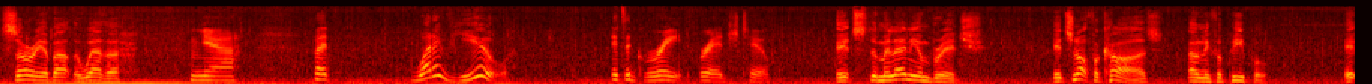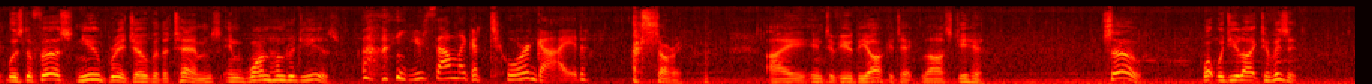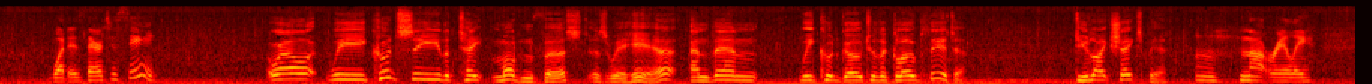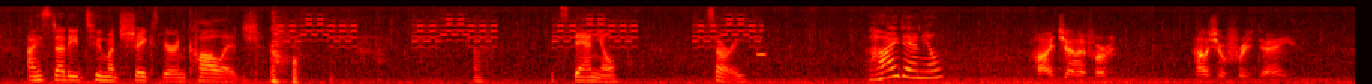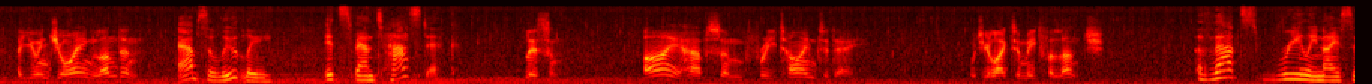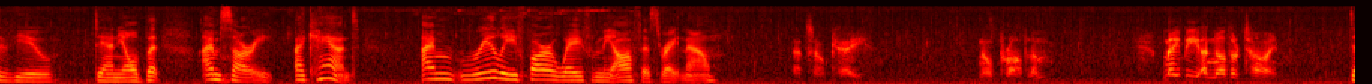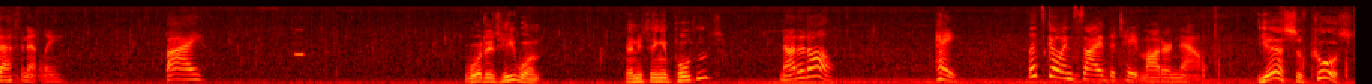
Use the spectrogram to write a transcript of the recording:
Sorry about the weather. Yeah. But what a view. It's a great bridge, too. It's the Millennium Bridge. It's not for cars, only for people. It was the first new bridge over the Thames in 100 years. you sound like a tour guide. Sorry. I interviewed the architect last year. So, what would you like to visit? What is there to see? Well, we could see the Tate Modern first, as we're here, and then we could go to the Globe Theatre. Do you like Shakespeare? Mm, not really. I studied too much Shakespeare in college. Oh. Uh, it's Daniel. Sorry. Hi, Daniel. Hi, Jennifer. How's your free day? Are you enjoying London? Absolutely. It's fantastic. Listen, I have some free time today. Would you like to meet for lunch? That's really nice of you, Daniel, but I'm sorry. I can't. I'm really far away from the office right now. That's okay. No problem. Maybe another time. Definitely. Bye. What did he want? Anything important? Not at all. Hey, let's go inside the Tate Modern now. Yes, of course.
